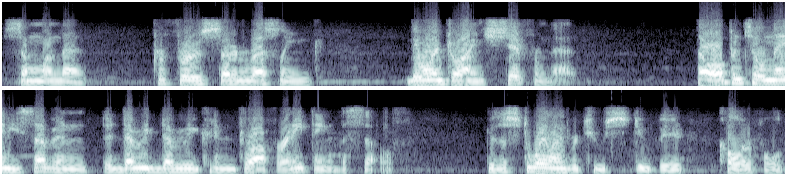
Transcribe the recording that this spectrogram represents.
someone that prefers Southern wrestling, they weren't drawing shit from that. Oh, up until 97, the WWE couldn't draw for anything in the South. Because the storylines were too stupid, colorful.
